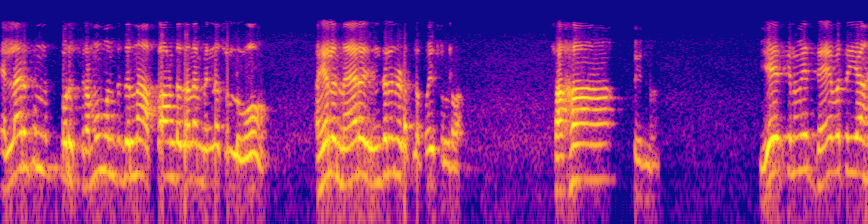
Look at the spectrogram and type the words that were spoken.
எல்லாருக்கும் ஒரு சிரமம் வந்ததுன்னா அப்பாவுண்ட தானே முன்ன சொல்லுவோம். அதையால நேர இந்திரன் இடத்துல போய் சொல்றான். சஹா அப்படின்னு ஏற்கனவே தேவதையாக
